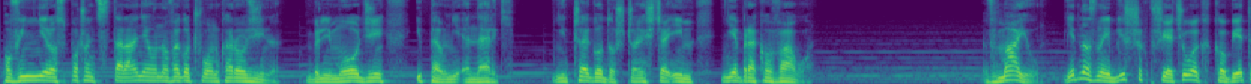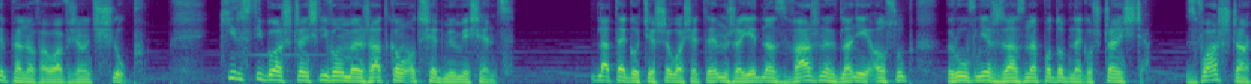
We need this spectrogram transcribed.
powinni rozpocząć starania o nowego członka rodziny. Byli młodzi i pełni energii. Niczego do szczęścia im nie brakowało. W maju jedna z najbliższych przyjaciółek kobiety planowała wziąć ślub. Kirsty była szczęśliwą mężatką od siedmiu miesięcy. Dlatego cieszyła się tym, że jedna z ważnych dla niej osób również zazna podobnego szczęścia. Zwłaszcza,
